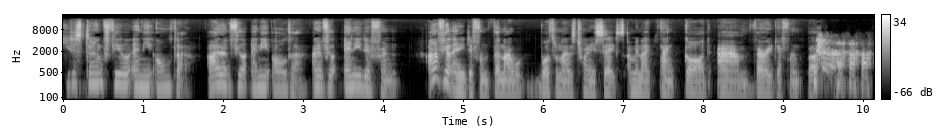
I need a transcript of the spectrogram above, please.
you just don't feel any older. I don't feel any older. I don't feel any different. I don't feel any different than I w- was when I was 26. I mean, I thank God am very different, but I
